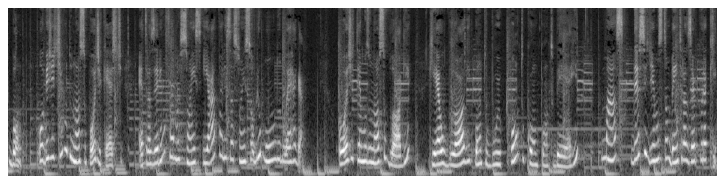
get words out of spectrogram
Bom, o objetivo do nosso podcast é trazer informações e atualizações sobre o mundo do RH. Hoje temos o nosso blog, que é o blog.bur.com.br, mas decidimos também trazer por aqui,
